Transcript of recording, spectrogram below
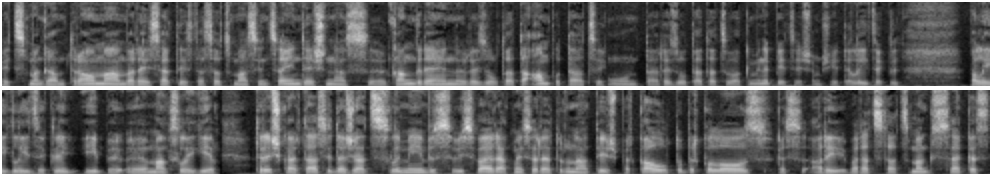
pēc smagām traumām varēja sākties tā saucamā asins aindēšanās, gangrēna rezultātā amputācija, un tā rezultātā cilvēkam ir nepieciešami šie līdzekļi, palīgi līdzekļi, mākslīgie. Treškārt, tās ir dažādas slimības, visvairāk mēs varētu runāt tieši par kaulu tuberkulozi, kas arī var atstāt smagas sekas.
